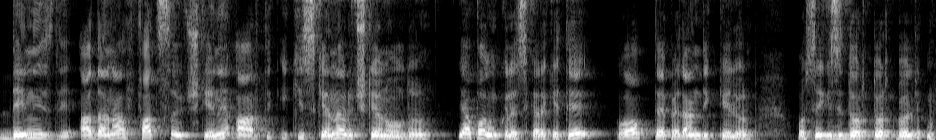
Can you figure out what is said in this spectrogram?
Denizli, Adana, Fatsa üçgeni artık ikizkenar üçgen oldu. Yapalım klasik hareketi. Hop tepeden dik geliyorum. O 8'i 4 4 böldük mü?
